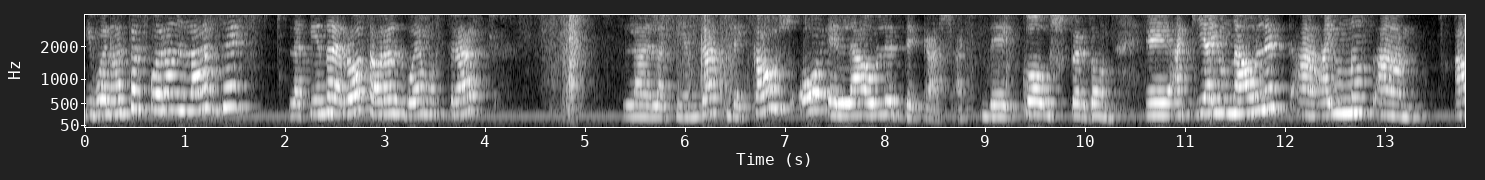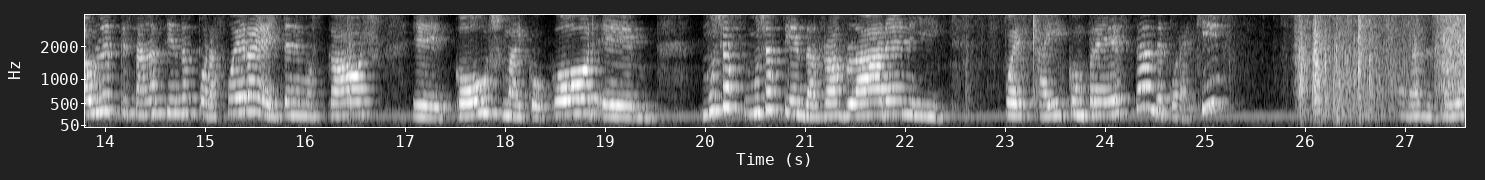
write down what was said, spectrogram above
Y bueno, estas fueron las de la tienda de Ross, ahora les voy a mostrar la de la tienda de Couch o el outlet de Cash, de Couch, perdón. Eh, aquí hay un outlet, ah, hay unos outlets que están las tiendas por afuera y ahí tenemos Couch, eh, Coach, Michael Kors, eh, muchas, muchas tiendas, Ralph Lauren y pues ahí compré esta de por aquí. Ahora les voy a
